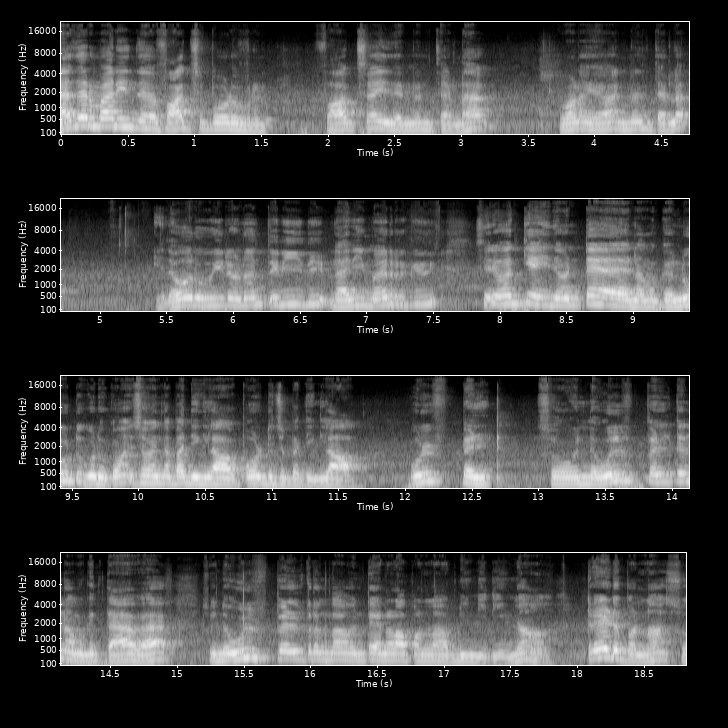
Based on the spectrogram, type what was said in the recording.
லெதர் மாதிரி இந்த ஃபாக்ஸ் போடும் ஃபாக்ஸாக இது என்னன்னு தெரில ஓனையா என்னன்னு தெரில ஏதோ ஒரு உயிரினம் தெரியுது. நிறைய மாதிரி இருக்குது. சரி ஓகே இது வந்துட்டு நமக்கு லூட்டு கொடுக்கும். ஸோ இந்த பார்த்தீங்களா போட்டுச்சு பார்த்தீங்களா உல்ஃப் பெல்ட் ஸோ இந்த உல்ஃப் பெல்ட்டு நமக்கு தேவை. ஸோ இந்த உல்ஃப் பெல்ட் இருந்தால் வந்துட்டு என்னடா பண்ணலாம் அப்படின்னு கேட்டிங்கன்னா ட்ரேடு பண்ணலாம். ஸோ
